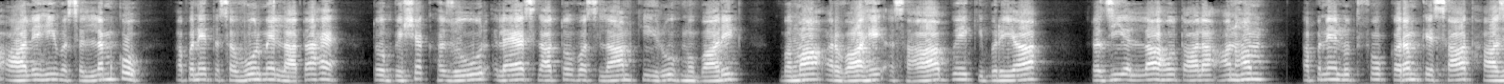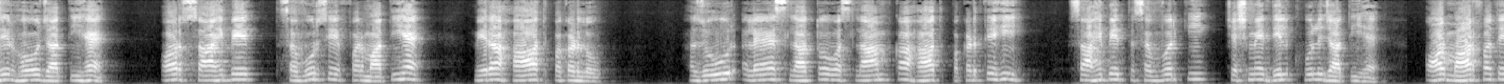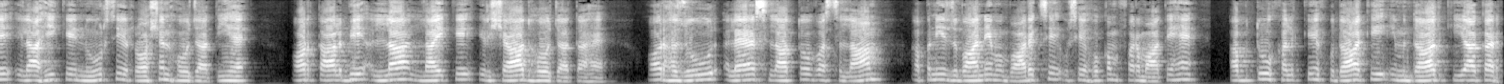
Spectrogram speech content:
وسلم کو اپنے تصور میں لاتا ہے تو بشک حضور علیہ السلاۃ وسلام کی روح مبارک بما ارواح اصحاب کبریا رضی اللہ تعالی عنہم اپنے لطف و کرم کے ساتھ حاضر ہو جاتی ہے۔ اور صاحب تصور سے فرماتی ہے، میرا ہاتھ پکڑ لو۔ حضور علیہ السلاۃ وسلام کا ہاتھ پکڑتے ہی صاحب تصور کی چشم دل کھل جاتی ہے اور معرفت الہی کے نور سے روشن ہو جاتی ہے اور طالب اللہ لائق ارشاد ہو جاتا ہے۔ اور حضور علیہ السلاۃ وسلام اپنی زبان مبارک سے اسے حکم فرماتے ہیں، اب تو خلق خدا کی امداد کیا کر۔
